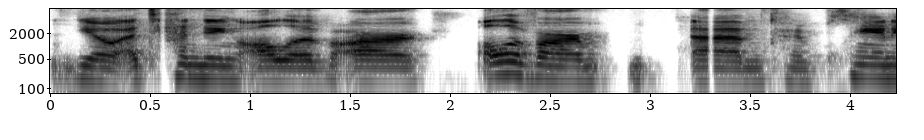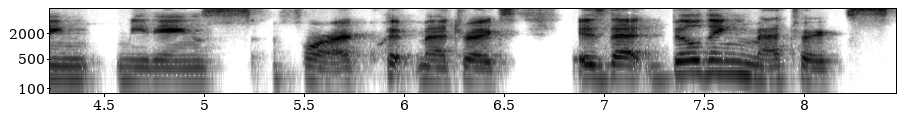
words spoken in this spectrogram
you know attending all of our all of our um, kind of planning meetings for our quip metrics is that building metrics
